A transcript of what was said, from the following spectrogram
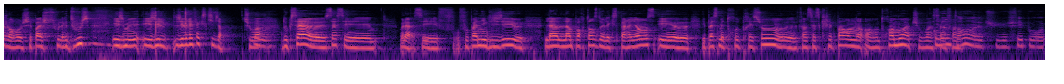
genre, je sais pas, je suis sous la douche, et, je me, et j'ai le- le réflexe qui vient, tu vois. Mm. Donc ça, euh, ça c'est voilà, c'est faut, faut pas négliger euh, l'importance de l'expérience et, euh, et pas se mettre trop de pression. euh, Enfin, ça se crée pas en, en trois mois, tu vois. Combien ça, de temps euh, tu fais pour.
